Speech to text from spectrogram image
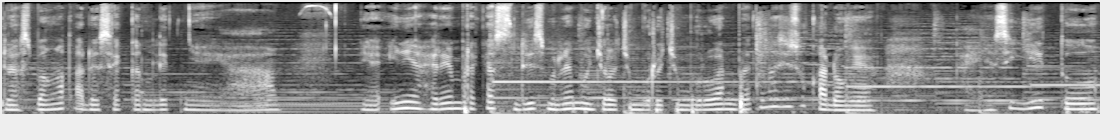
jelas banget ada second leadnya ya ya ini akhirnya mereka sendiri sebenarnya muncul cemburu-cemburuan berarti masih suka dong ya kayaknya sih gitu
